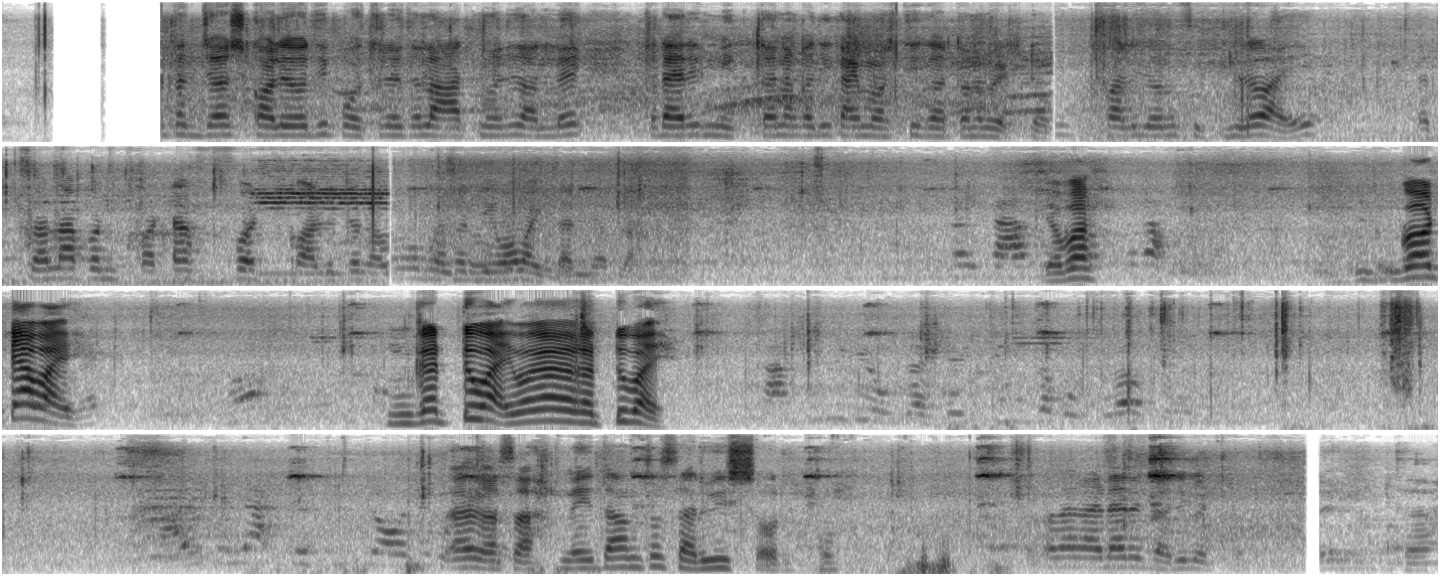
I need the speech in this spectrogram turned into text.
आता जस्ट कॉलेजवरती पोहोचले त्याला आतमध्ये चाललोय. तर डायरेक्ट निघताना कधी काही मस्ती करताना भेटतो. कॉलेजवरून सुटलेलो आहे. तर चला आपण फटाफट कॉलेजला जाऊ. असं देवा बाई चालले आपला. देवा. गोट्या बाय गट्टू बाय बघा गट्टू बाय कसा. नाही तर आमचं सर्व्हिस शोर काय डायरेक्ट घरी भेटतो.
